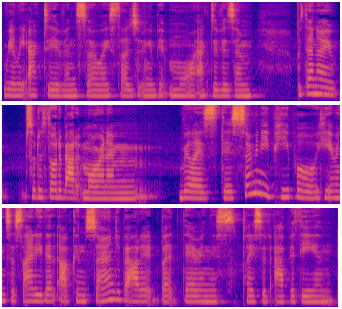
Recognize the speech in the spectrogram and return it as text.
really active. And so I started doing a bit more activism. But then I sort of thought about it more and I'm realized there's so many people here in society that are concerned about it, but they're in this place of apathy. And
